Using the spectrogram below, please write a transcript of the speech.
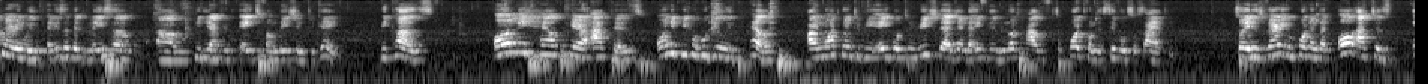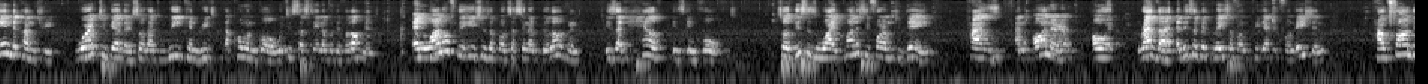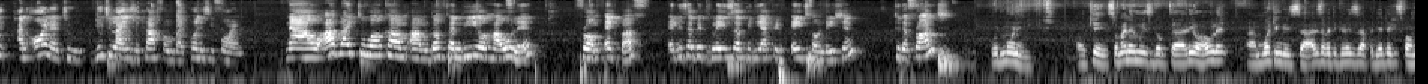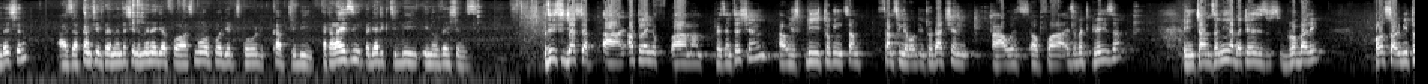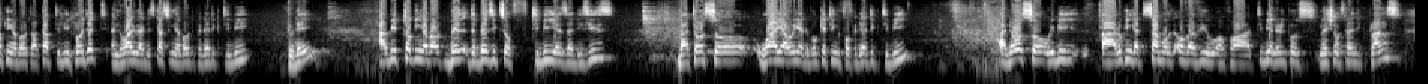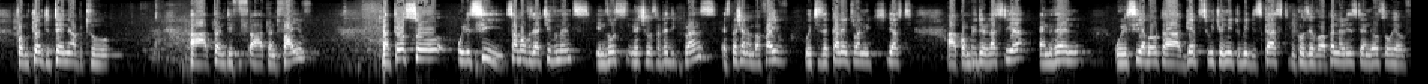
Partnering with Elizabeth Glaser um, Pediatric AIDS Foundation today because only healthcare actors, only people who deal with health, are not going to be able to reach the agenda if they do not have support from the civil society. So it is very important that all actors in the country work together so that we can reach a common goal, which is sustainable development. And one of the issues about sustainable development is that health is involved. So this is why Policy Forum today has an honor, or rather, Elizabeth Glaser from Pediatric Foundation have found it an honor to utilize the platform by Policy Forum. Now, I'd like to welcome um, Dr. Leo Haule from EGPAF, Elizabeth Glaser Pediatric AIDS Foundation, to the front. Good morning. Okay, so my name is Dr. Leo Haule. I'm working with uh, Elizabeth Glaser Pediatrics Foundation as a country implementation manager for a small project called CAP-TB, Catalyzing Pediatric TB Innovations. This is just an uh, outline of um, presentation. I will be talking some, something about introduction uh, with, of uh, Elizabeth Glaser in Tanzania, but as globally. Also, I'll be talking about our CAP-TB project and why we are discussing about pediatric TB today. I'll be talking about ba the basics of TB as a disease, but also why are we advocating for pediatric TB? And also we'll be uh, looking at some of the overview of our TB and Leprosy national strategic plans from 2010 up to uh, 2025. but also we'll see some of the achievements in those national strategic plans, especially number five, which is the current one which just uh, completed last year. And then we'll see about uh, gaps which we need to be discussed because we have our panelists and also we have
